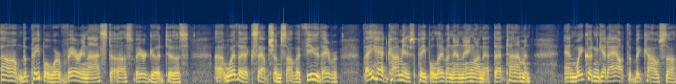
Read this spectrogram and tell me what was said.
Um, the people were very nice to us, very good to us, uh, with the exceptions of a few. They were, they had communist people living in England at that time, and and we couldn't get out because uh,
